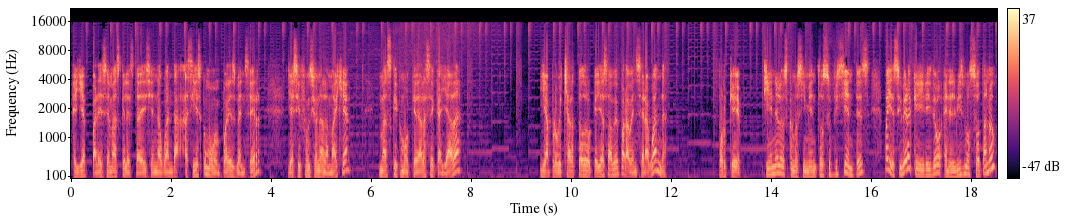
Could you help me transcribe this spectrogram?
ella parece más que le está diciendo a Wanda, así es como me puedes vencer, y así funciona la magia, más que como quedarse callada y aprovechar todo lo que ella sabe para vencer a Wanda. Porque tiene los conocimientos suficientes. Vaya, si hubiera querido en el mismo sótano,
